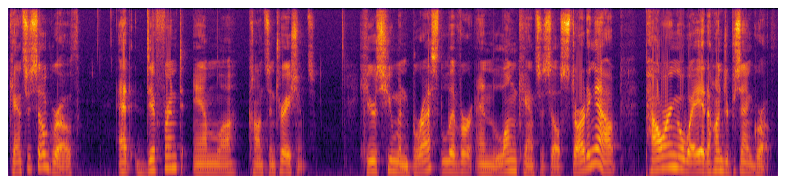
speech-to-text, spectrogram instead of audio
cancer cell growth, at different AMLA concentrations. Here's human breast, liver, and lung cancer cells starting out, powering away at 100% growth.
